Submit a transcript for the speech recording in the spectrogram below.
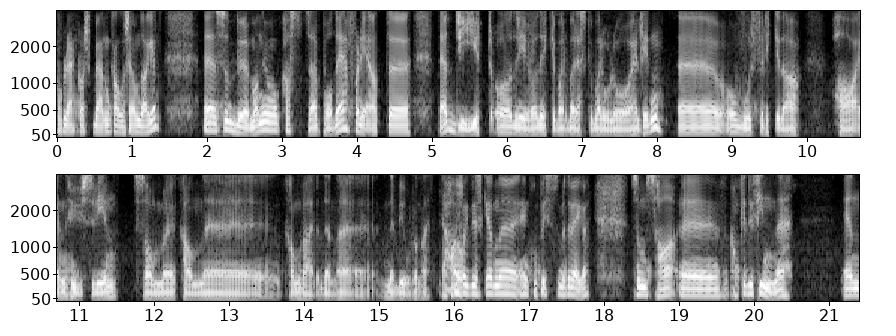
populært norsk band kaller seg om dagen, så bør man jo kaste seg på det. fordi at det er jo dyrt å drive og drikke Barbaresco Barolo hele tiden. Og hvorfor ikke da ha en husvin som eh, kan, eh, kan være denne Nebbioloen her. Jeg har faktisk en, eh, en, kompis som heter Vegard, som sa Kan ikke du finne en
